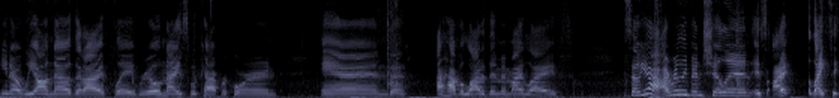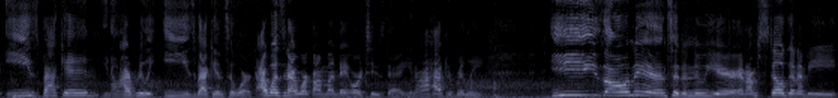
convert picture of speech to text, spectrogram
you know, we all know that I play real nice with Capricorn and I have a lot of them in my life. So yeah, I really been chilling. It's I like to ease back in. You know, I really ease back into work. I wasn't at work on Monday or Tuesday. You know, I had to really ease on into the new year, and I'm still gonna be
